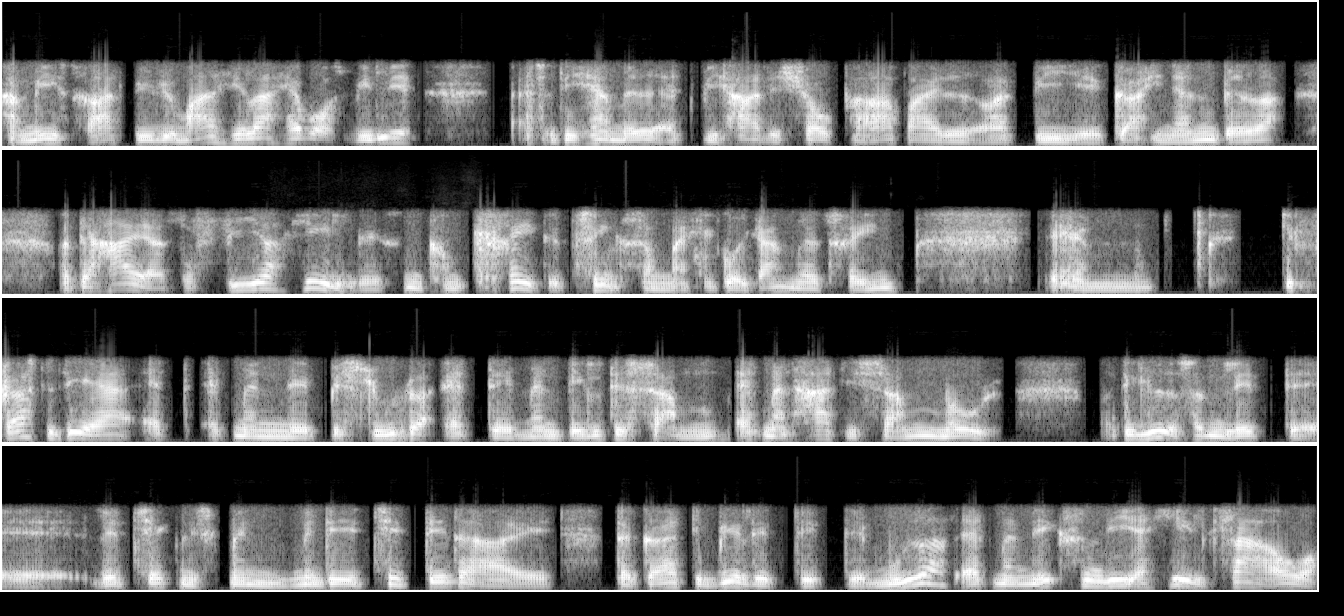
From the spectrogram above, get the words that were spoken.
har mest ret. Vi vil jo meget hellere have vores vilje. Altså det her med, at vi har det sjovt på arbejdet, og at vi øh, gør hinanden bedre. Og der har jeg altså fire helt øh, sådan, konkrete ting, som man kan gå i gang med at træne. Øhm, det første, det er, at, at man øh, beslutter, at øh, man vil det samme, at man har de samme mål. Og det lyder sådan lidt, øh, lidt teknisk, men, men det er tit det, der, øh, der gør, at det bliver lidt, lidt øh, mudret, at man ikke sådan lige er helt klar over,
